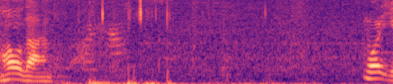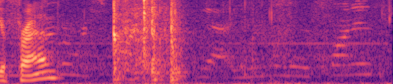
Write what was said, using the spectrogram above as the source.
Hold on. to? What, your friend? Remember where spawn is? Yeah, you remember where spawn is?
